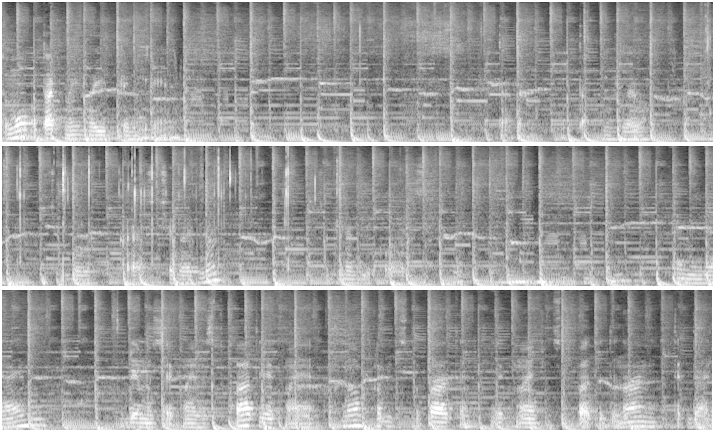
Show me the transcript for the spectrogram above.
Тому отак ми його і приміряємо. Дивимося, як має виступати, як має кнопка відступати, як мають відступати динамік і так далі.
